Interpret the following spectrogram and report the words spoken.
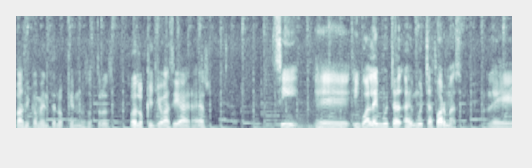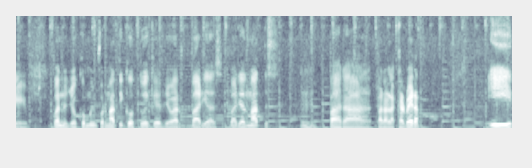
básicamente lo que nosotros, o lo que yo hacía era eso. Sí, eh, igual hay muchas, hay muchas formas. Eh, bueno, yo como informático tuve que llevar varias, varias mates para, para la carrera. Y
